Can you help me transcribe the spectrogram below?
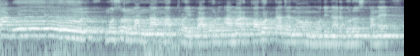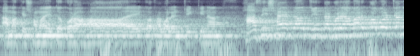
পাগল। মুসলমান নাম মাত্রই পাগল। আমার কবরটা যেন মদিনার গোরস্থানে আমাকে সমাহিত করা হয়। কথা বলেন ঠিক কিনা? সাহেবরাও চিন্তা করে, আমার কবর যেন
